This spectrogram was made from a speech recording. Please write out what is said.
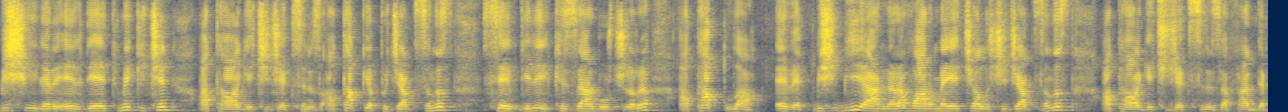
Bir şeyleri elde etmek için atağa geçeceksiniz. Atak yapacaksınız sevgili ikizler burçları. Atakla evet bir, şey- bir yerlere varmaya çalışacaksınız. Atağa geçeceksiniz efendim.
